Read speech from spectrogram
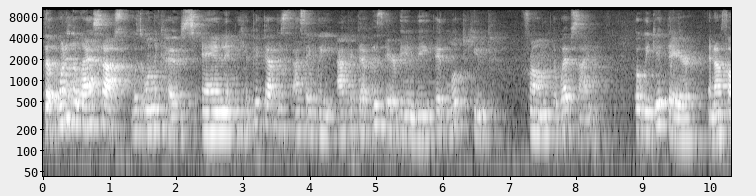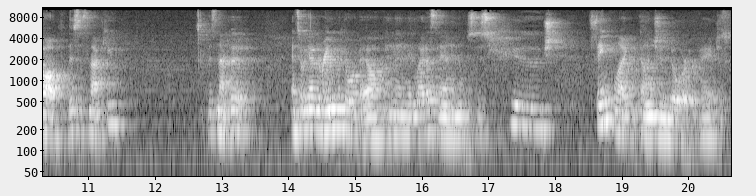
the, one of the last stops was on the coast, and we had picked out this, I say we, I picked out this Airbnb. It looked cute from the website, but we get there, and I thought, this is not cute. This is not good. And so we had to ring the doorbell, and then they let us in, and it was this huge, think like dungeon door, okay? Just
